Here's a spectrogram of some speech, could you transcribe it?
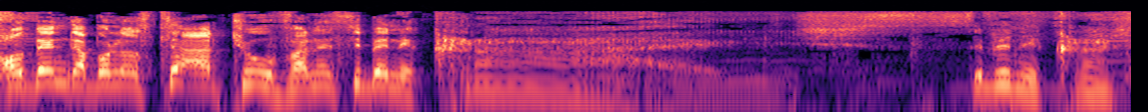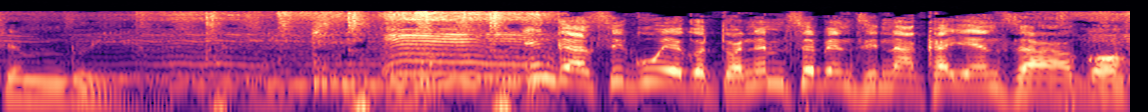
awube oh, ngabolo sithathu vane sibe ne-crush sibe ne-crush emntwini ingasi kuye kodwa nemsebenzini akhe ayenzako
